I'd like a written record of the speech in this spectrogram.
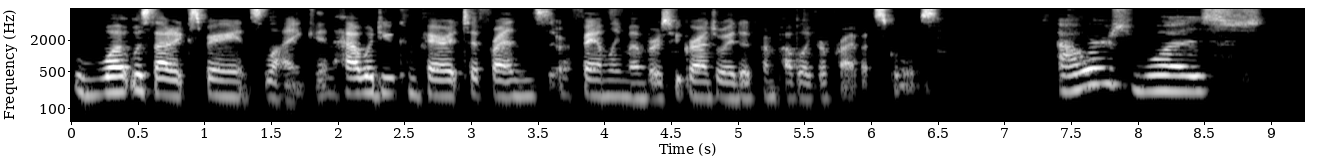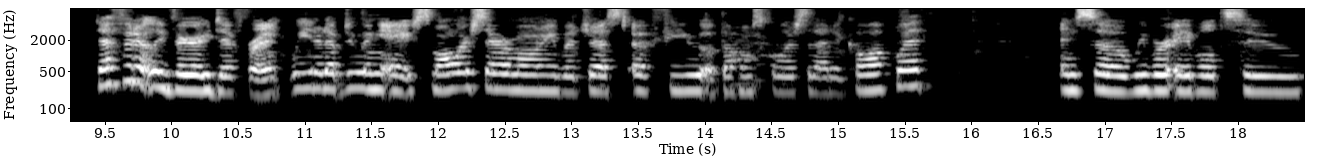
what was that experience like and how would you compare it to friends or family members who graduated from public or private schools? Ours was definitely very different. We ended up doing a smaller ceremony with just a few of the homeschoolers that I did co op with. And so we were able to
